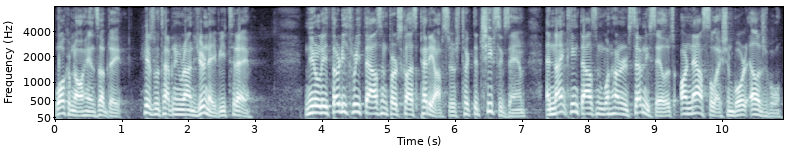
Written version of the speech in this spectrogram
Welcome to All Hands Update. Here's what's happening around your Navy today. Nearly 33,000 first-class petty officers took the Chiefs exam, and 19,170 sailors are now selection board eligible.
